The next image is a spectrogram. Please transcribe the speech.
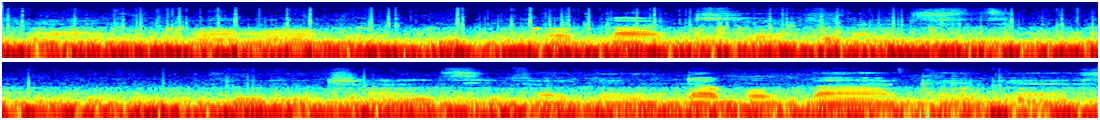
Okay, go go back here first. And try and see if I can double back. I guess.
